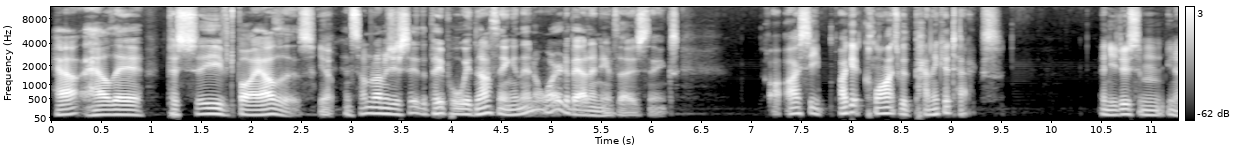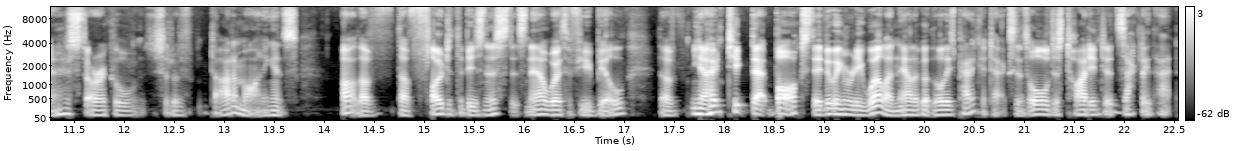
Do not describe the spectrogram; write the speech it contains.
how how they're perceived by others. Yep. And sometimes you see the people with nothing and they're not worried about any of those things. I- I see I get clients with panic attacks, and you do some you know historical sort of data mining. It's oh they've they've floated the business that's now worth a few bill. They've you know ticked that box. They're doing really well, and now they've got all these panic attacks, and it's all just tied into exactly that:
